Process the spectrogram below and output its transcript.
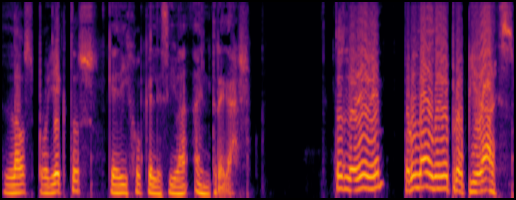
los proyectos que dijo que les iba a entregar. Entonces le debe, por un lado debe propiedades,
